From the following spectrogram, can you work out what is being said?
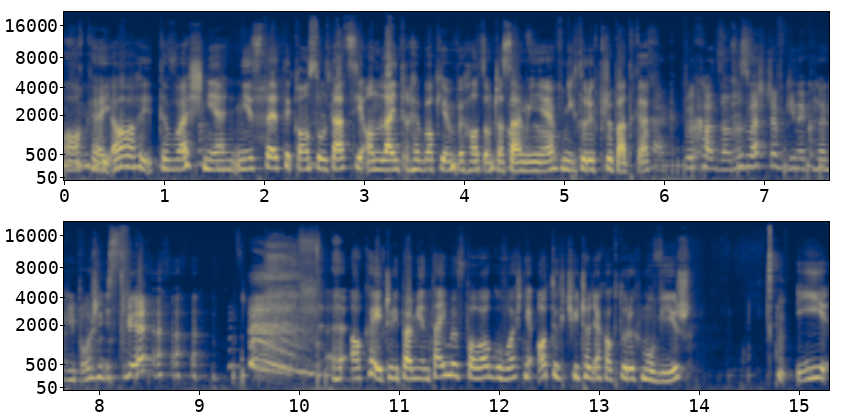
Okej, oj, to właśnie niestety konsultacje online trochę bokiem wychodzą czasami, nie? W niektórych przypadkach. Tak, wychodzą, no zwłaszcza w ginekologii i położnictwie. Okej, czyli pamiętajmy w połogu właśnie o tych ćwiczeniach, o których mówisz. I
